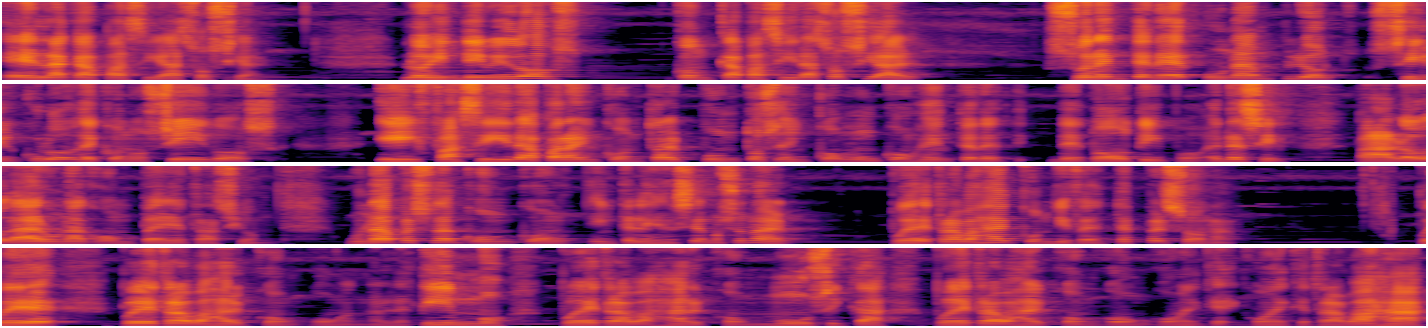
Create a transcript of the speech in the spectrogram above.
es la capacidad social. Los individuos con capacidad social suelen tener un amplio círculo de conocidos y facilidad para encontrar puntos en común con gente de, todo tipo, es decir, para lograr una compenetración. Una persona con, con inteligencia emocional puede trabajar con diferentes personas Puede, puede trabajar con, atletismo, puede trabajar con música, puede trabajar con, el, que, con el que trabaja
